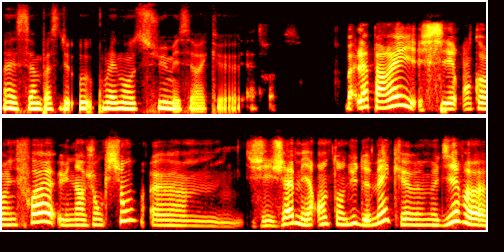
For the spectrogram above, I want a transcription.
Ouais, ça me passe de haut- complètement au-dessus, mais c'est vrai que. Bah, là, pareil, c'est encore une fois une injonction. Euh, J'ai jamais entendu de mec euh, me dire euh,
